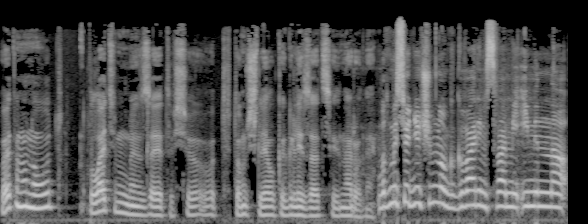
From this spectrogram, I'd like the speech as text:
Поэтому, ну вот, платим мы за это все, вот в том числе алкоголизации народа. Вот мы сегодня очень много говорим с вами именно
